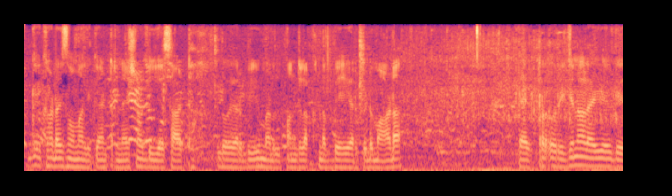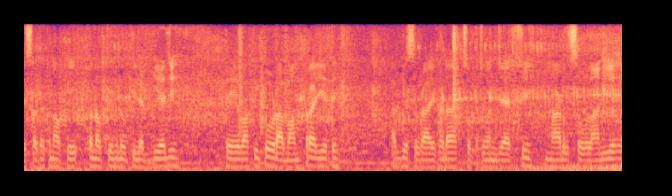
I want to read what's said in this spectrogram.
ਅੱਗੇ ਖੜਾ Sonalika international D 60 2020 model 5 lakh 90000 ਰੁਪਏ ਡਿਮਾਂਡ ਆ। ਟਰੈਕਟਰ ਓਰੀਜਨਲ ਹੈ ਜੀ, ਇਹ ਦੇ ਸਕਦਾ ਕਨੋਪੀ ਕਨੋਪੀ ਕਨੋਪੀ ਲੱਗੀ ਹੈ ਜੀ। ਤੇ ਬਾਕੀ ਘੋੜਾ ਬੰਪਰ ਆ ਜੀ ਇਹ ਤੇ। ਅੱਗੇ ਸਵਰਾਜ ਖੜਾ 155 ਐਫੀ ਮਾਡਲ 16 ਜੀ ਇਹ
